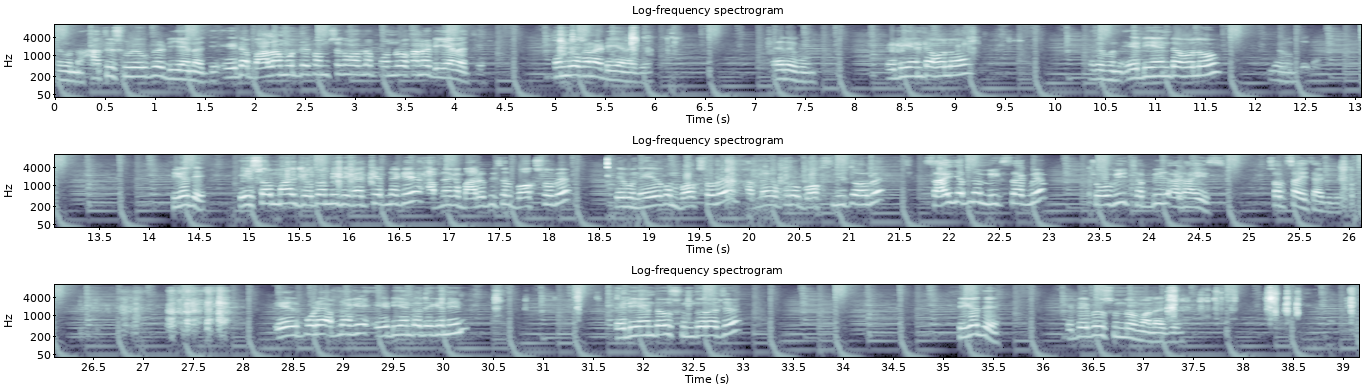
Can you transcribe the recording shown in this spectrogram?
দেখুন, হাতের সুরের উপরে ডিজাইন আছে। এইটা বালা মধ্যে কমসে কম আপনার পনেরোখানা ডিজাইন আছে। পনেরোখানা ডিজাইন আছে। এ দেখুন। এই ডিজাইনটা হলো দেখুন, এই ডিজাইনটা হলো, দেখুন। ঠিক আছে? এই সব মাল যত আমি দেখাচ্ছি আপনাকে আপনাকে বারো পিসের বক্স হবে। দেখুন, এইরকম বক্স হবে, আপনাকে পুরো বক্স নিতে হবে। সাইজ আপনার মিক্স থাকবে চব্বিশ, ছাব্বিশ, আঠাইশ, সব সাইজ থাকবে। এরপরে আপনাকে এডিয়ানটা দেখে নিন। এডিয়ানটাও সুন্দর আছে। ঠিক আছে? এই টাইপের সুন্দর মাল আছে।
